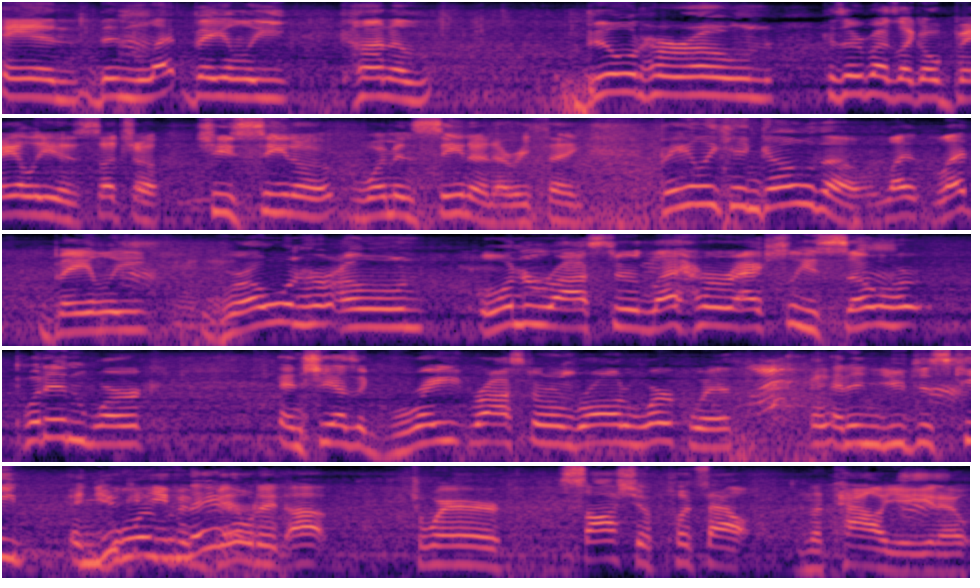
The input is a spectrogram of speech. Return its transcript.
and then let Bayley kind of build her own because everybody's like, oh, Bayley is such a she's Cena, women's Cena and everything. Bayley can go though. Let let Bayley Mm-hmm. grow on her own on the roster. Let her actually sew her put in work. And she has a great roster on Raw to work with, and, then you just keep And you can even there. build it up to where Sasha puts out Natalya, you know,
